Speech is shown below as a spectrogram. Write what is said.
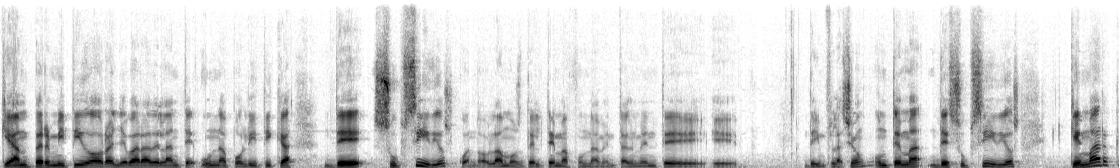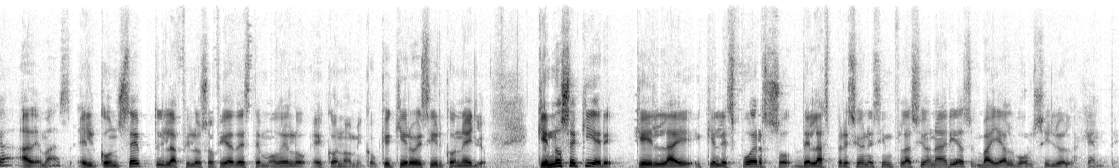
que han permitido ahora llevar adelante una política de subsidios, cuando hablamos del tema fundamentalmente eh, de inflación, un tema de subsidios que marca además el concepto y la filosofía de este modelo económico. ¿Qué quiero decir con ello? Que no se quiere que, que el esfuerzo de las presiones inflacionarias vaya al bolsillo de la gente.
